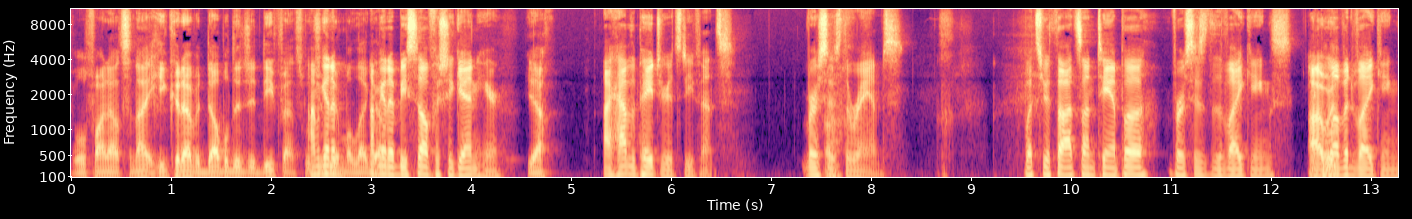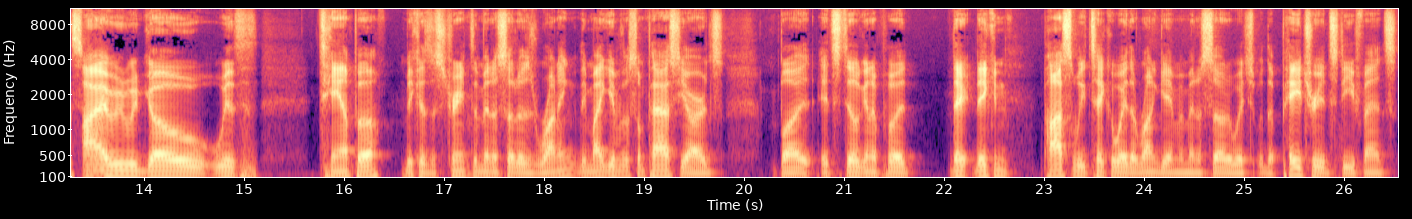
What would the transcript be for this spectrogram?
we'll find out tonight. He could have a double-digit defense, which I'm gonna give him a leg I'm gonna be selfish again here. yeah. I have the Patriots defense versus Oh. the Rams. What's your thoughts on Tampa versus the Vikings? Your I would- beloved Vikings. I would go with Tampa because the strength of Minnesota is running. They might give us some pass yards, but it's still going to put they they can possibly take away the run game of Minnesota, which with the Patriots defense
